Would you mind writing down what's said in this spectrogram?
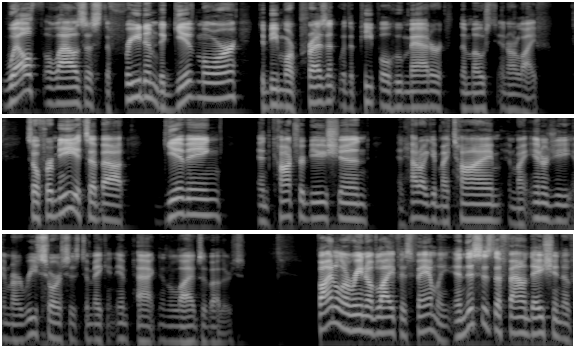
Wealth allows us the freedom to give more, to be more present with the people who matter the most in our life. So for me, it's about giving and contribution and how do I give my time and my energy and my resources to make an impact in the lives of others. Final arena of life is family. And this is the foundation of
